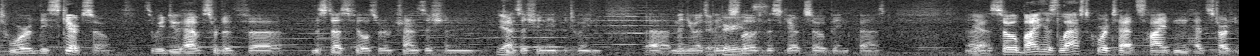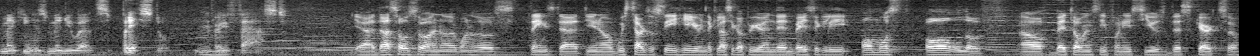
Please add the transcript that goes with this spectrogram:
toward the scherzo. So we do have sort of, uh, this does feel sort of transition, Yeah. transition between uh, minuets The being slow to the scherzo being fast. Uh, Yeah. So by his last quartets, Haydn had started making his minuets presto, Mhm. very fast. Yeah, that's also another one of those things that you know we start to see here in the classical period, and then basically almost all of of Beethoven's symphonies use the scherzo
